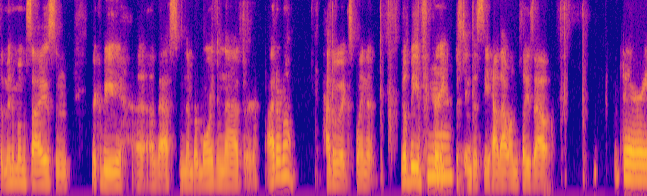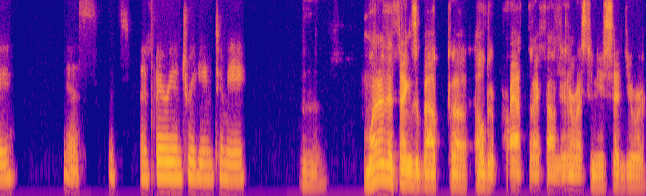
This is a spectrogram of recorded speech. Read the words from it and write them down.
the minimum size, and there could be a, a vast number more than that, or I don't know how to explain it. It'll be very yeah. interesting to see how that one plays out. Very, yes, it's, it's very intriguing to me. Mm-hmm. One of the things about uh, Elder Pratt that I found interesting, you said you were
